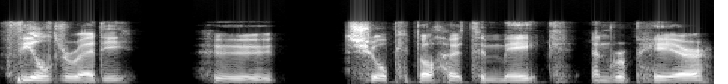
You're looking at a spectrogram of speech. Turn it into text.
Field Ready, who show people how to make and repair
